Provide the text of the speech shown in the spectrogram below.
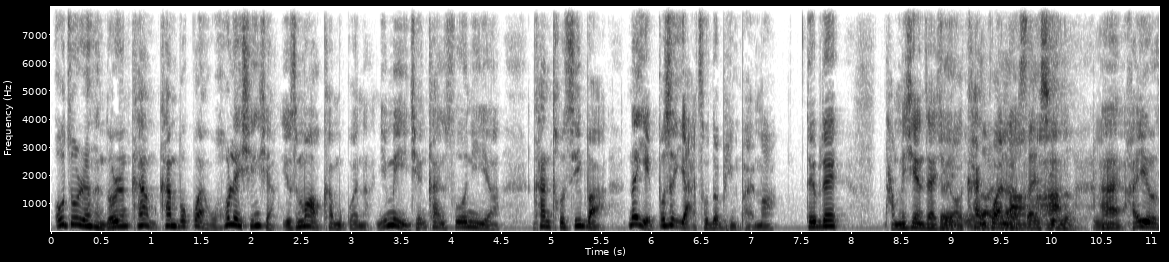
欧洲人很多人看看不惯。我后来心想，有什么好看不惯的？你们以前看索尼啊，看 Toshiba，那也不是亚洲的品牌吗？对不对？他们现在就要看惯了啊！哎，还有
